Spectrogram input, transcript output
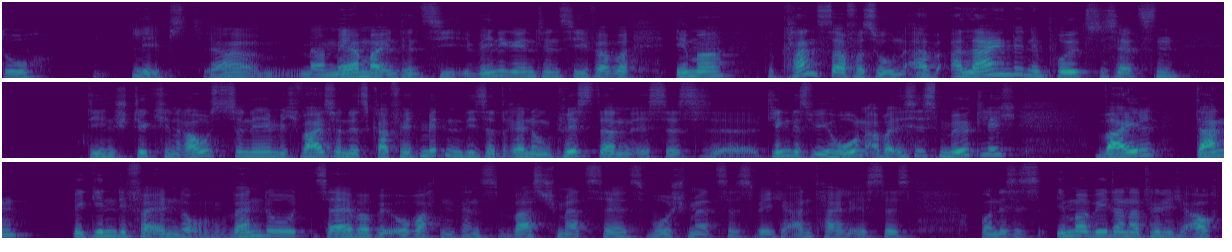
durchlebst. Ja, mehr, mal intensiv, weniger intensiv, aber immer, du kannst auch versuchen, allein den Impuls zu setzen, die ein Stückchen rauszunehmen. Ich weiß, wenn du jetzt gerade vielleicht mitten in dieser Trennung bist, dann ist es, äh, klingt es wie Hohn, aber es ist möglich, weil dann beginnt die Veränderung. Wenn du selber beobachten kannst, was schmerzt jetzt, wo schmerzt es, welcher Anteil ist es. Und es ist immer wieder natürlich auch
